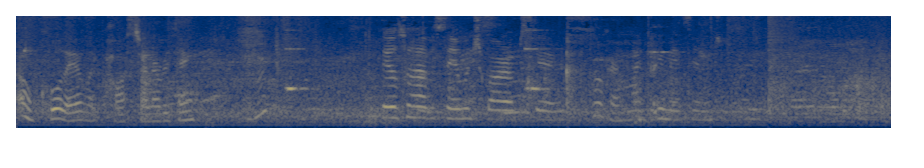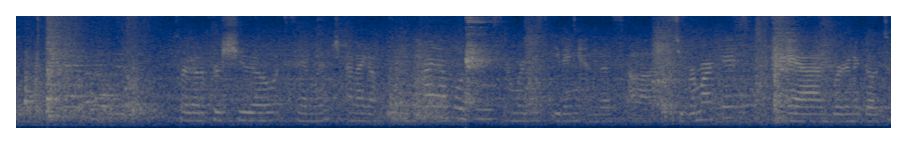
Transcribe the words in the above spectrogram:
Oh, cool, they have like pasta and everything. Mm-hmm. They also have a sandwich bar upstairs. Okay. My Pre-made sandwiches. Got a prosciutto sandwich and I got some pineapple juice and we're just eating in this uh, supermarket and we're gonna go to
